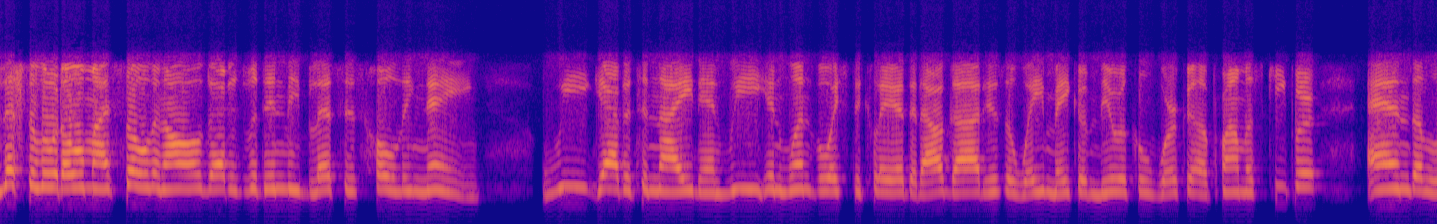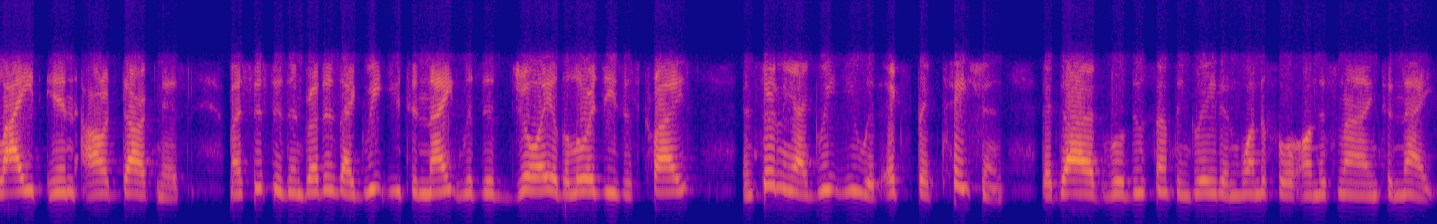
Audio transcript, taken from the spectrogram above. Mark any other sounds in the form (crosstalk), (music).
Bless the Lord, O my soul, and all that is within me. Bless his holy name. We gather tonight and we in one voice declare that our God is a waymaker, miracle worker, a promise keeper, and a light in our darkness. My sisters and brothers, I greet you tonight with the joy of the Lord Jesus Christ, and certainly I greet you with expectation that God will do something great and wonderful on this line tonight.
